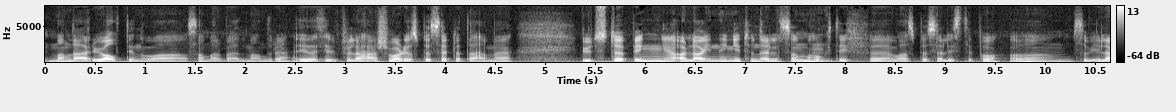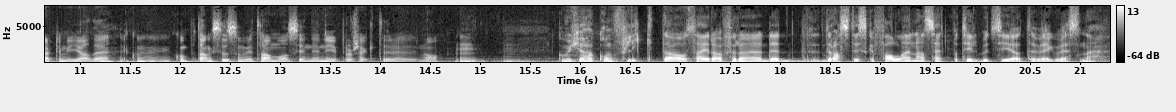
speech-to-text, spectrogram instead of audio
man lærer jo alltid noe av samarbeidet med andre. I det tilfellet her så var det jo spesielt dette her med utstøping, aligning i tunnel, som mm. Hocktiff eh, var spesialister på. Og, så vi lærte mye av det. Kompetanse som vi tar med oss inn i nye prosjekter nå. Mm. Mm. Hvor mye har konflikter å si da, for det drastiske fallet en har sett på tilbudssida til Vegvesenet?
